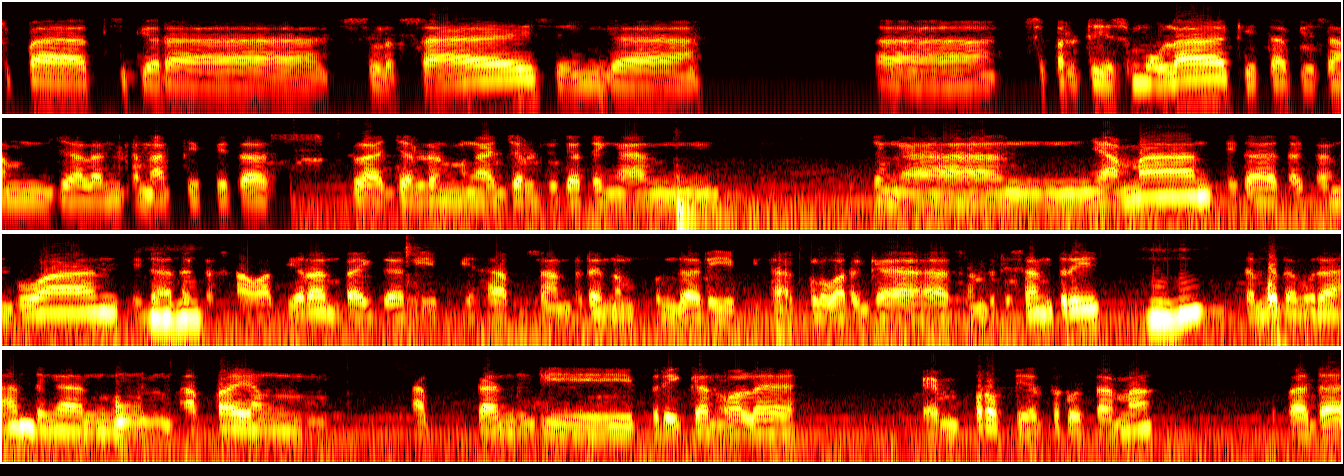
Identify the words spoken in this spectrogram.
cepat segera selesai sehingga eh, seperti semula kita bisa menjalankan aktivitas belajar dan mengajar juga dengan dengan nyaman, tidak ada gangguan, tidak ada kekhawatiran baik dari pihak pesantren maupun dari pihak keluarga santri-santri. Mhm. Dan mudah-mudahan dengan apa yang akan diberikan oleh Pemprov ya terutama kepada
